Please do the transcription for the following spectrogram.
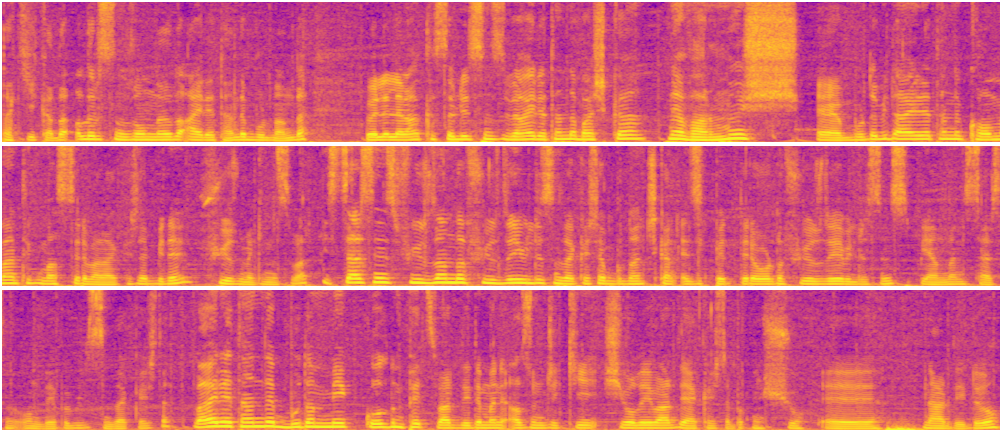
dakikada alırsınız onları da ayrıca de buradan da böyle level kasabilirsiniz ve ayrıca de başka ne varmış? Ee, burada bir de ayrıca de Converting Master'i var arkadaşlar. Bir de Fuse makinesi var. İsterseniz Fuse'dan da fuse'layabilirsiniz arkadaşlar. Buradan çıkan ezik petleri orada fuse'layabilirsiniz. Bir yandan isterseniz onu da yapabilirsiniz arkadaşlar. Ve ayrıca de burada Make Golden Pets var dedim. Hani az önceki şey olayı vardı ya arkadaşlar. Bakın şu. Ee, neredeydi o?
